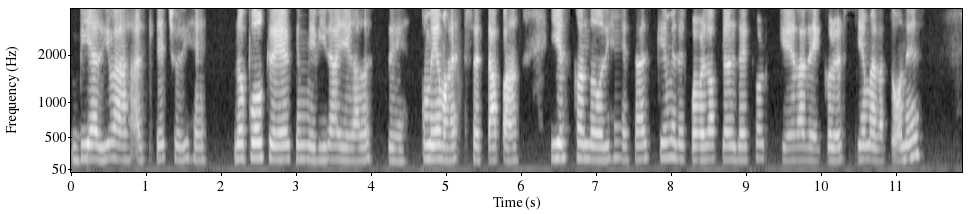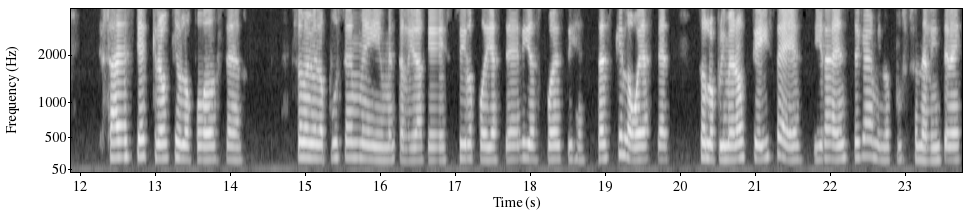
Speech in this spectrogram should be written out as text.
vi arriba al techo dije, no puedo creer que mi vida ha llegado a este, ¿cómo se llama? esta etapa. Y es cuando dije, ¿sabes qué? Me recuerdo aquel récord que era de correr 100 maratones. ¿Sabes qué? Creo que lo puedo hacer. Eso me, me lo puse en mi mentalidad que sí lo podía hacer y después dije, ¿sabes qué? Lo voy a hacer. So, lo primero que hice es ir a Instagram y lo puse en el internet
